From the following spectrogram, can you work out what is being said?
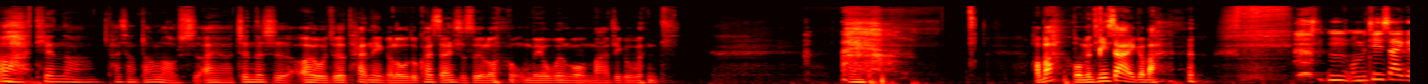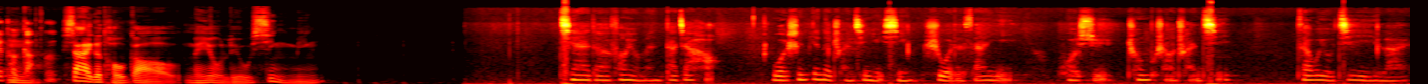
啊天哪，他想当老师，哎呀，真的是，哎，我觉得太那个了，我都快三十岁了，我没有问过我妈这个问题。哎呀，好吧，我们听下一个吧。嗯，我们听下一个投稿。嗯，下一个投稿没有留姓名。亲爱的方友们，大家好，我身边的传奇女性是我的三姨，或许称不上传奇。在我有记忆以来，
